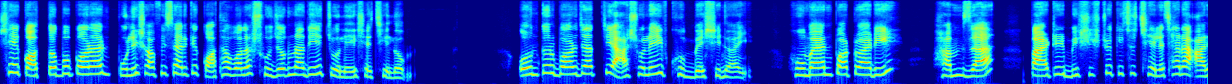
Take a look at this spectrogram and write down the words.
সে কর্তব্যপরায়ণ পুলিশ অফিসারকে কথা বলার সুযোগ না দিয়ে চলে এসেছিল। অন্তর বরযাত্রী আসলেই খুব বেশি নয়। হুমায়ুন পটোয়ারি, হামজা, পার্টির বিশিষ্ট কিছু ছেলে ছাড়া আর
